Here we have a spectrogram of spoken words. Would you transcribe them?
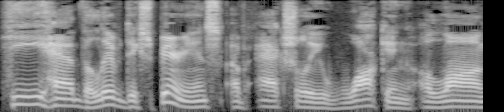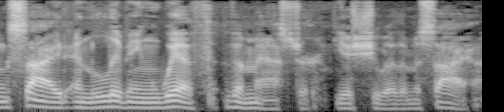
he had the lived experience of actually walking alongside and living with the Master, Yeshua the Messiah.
